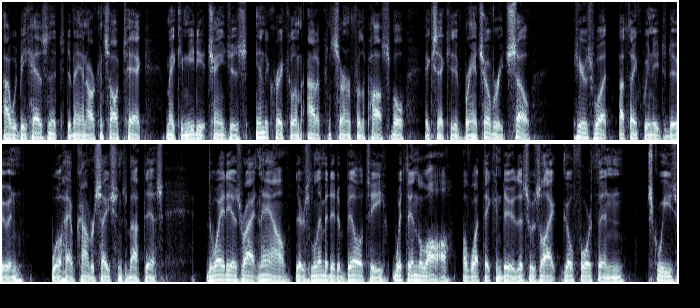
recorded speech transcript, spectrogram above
I would be hesitant to demand Arkansas Tech make immediate changes in the curriculum out of concern for the possible executive branch overreach. So, here's what I think we need to do, and we'll have conversations about this. The way it is right now, there's limited ability within the law of what they can do. This was like go forth and squeeze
